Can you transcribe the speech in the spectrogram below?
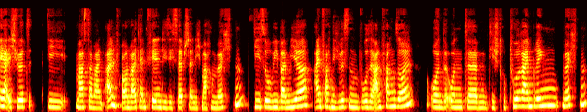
Ja, ich würde die Mastermind allen Frauen weiterempfehlen, die sich selbstständig machen möchten, die so wie bei mir einfach nicht wissen, wo sie anfangen sollen und, und ähm, die Struktur reinbringen möchten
